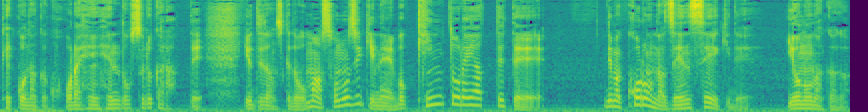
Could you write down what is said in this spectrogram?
結構なんかここら辺変動するからって言ってたんですけど、まあその時期ね、僕筋トレやってて、で、まあコロナ全盛期で、世の中が。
